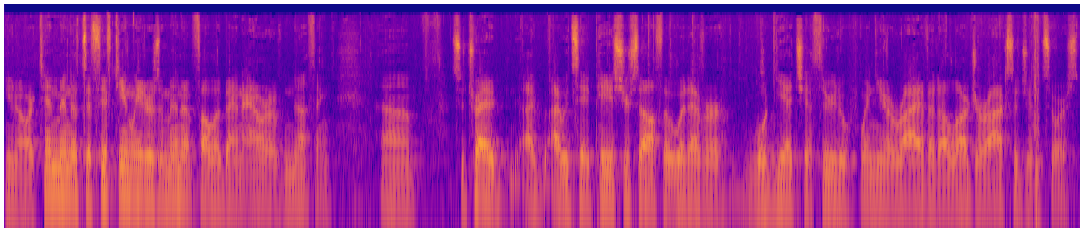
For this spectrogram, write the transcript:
you know, or 10 minutes of 15 liters a minute followed by an hour of nothing. Um, so try, I, I, would say, pace yourself at whatever will get you through to when you arrive at a larger oxygen source.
